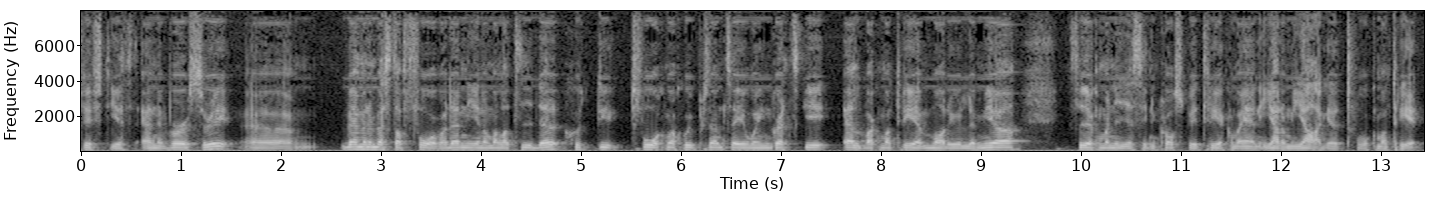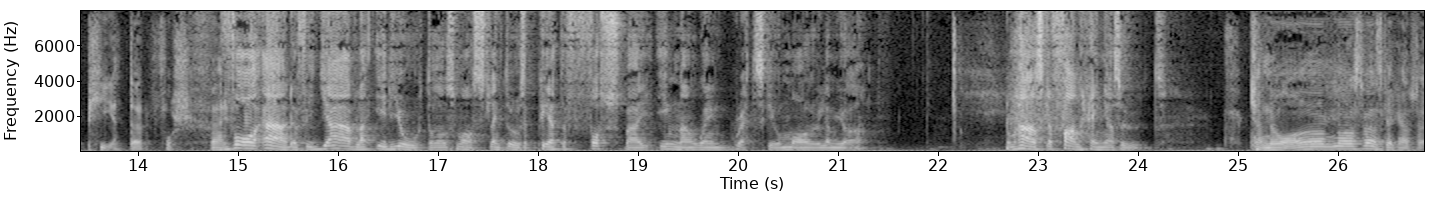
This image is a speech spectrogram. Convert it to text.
50th anniversary. Um, vem är den bästa forwarden genom alla tider? 72,7% säger Wayne Gretzky, 11,3 Mario Lemieux, 4,9 Sidney Crosby, 3,1 Jaromir Jagr, 2,3 Peter Forsberg. Vad är det för jävla idioter som har slängt ur sig Peter Forsberg innan Wayne Gretzky och Mario Lemieux? De här ska fan hängas ut. Kan det vara några svenskar kanske?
